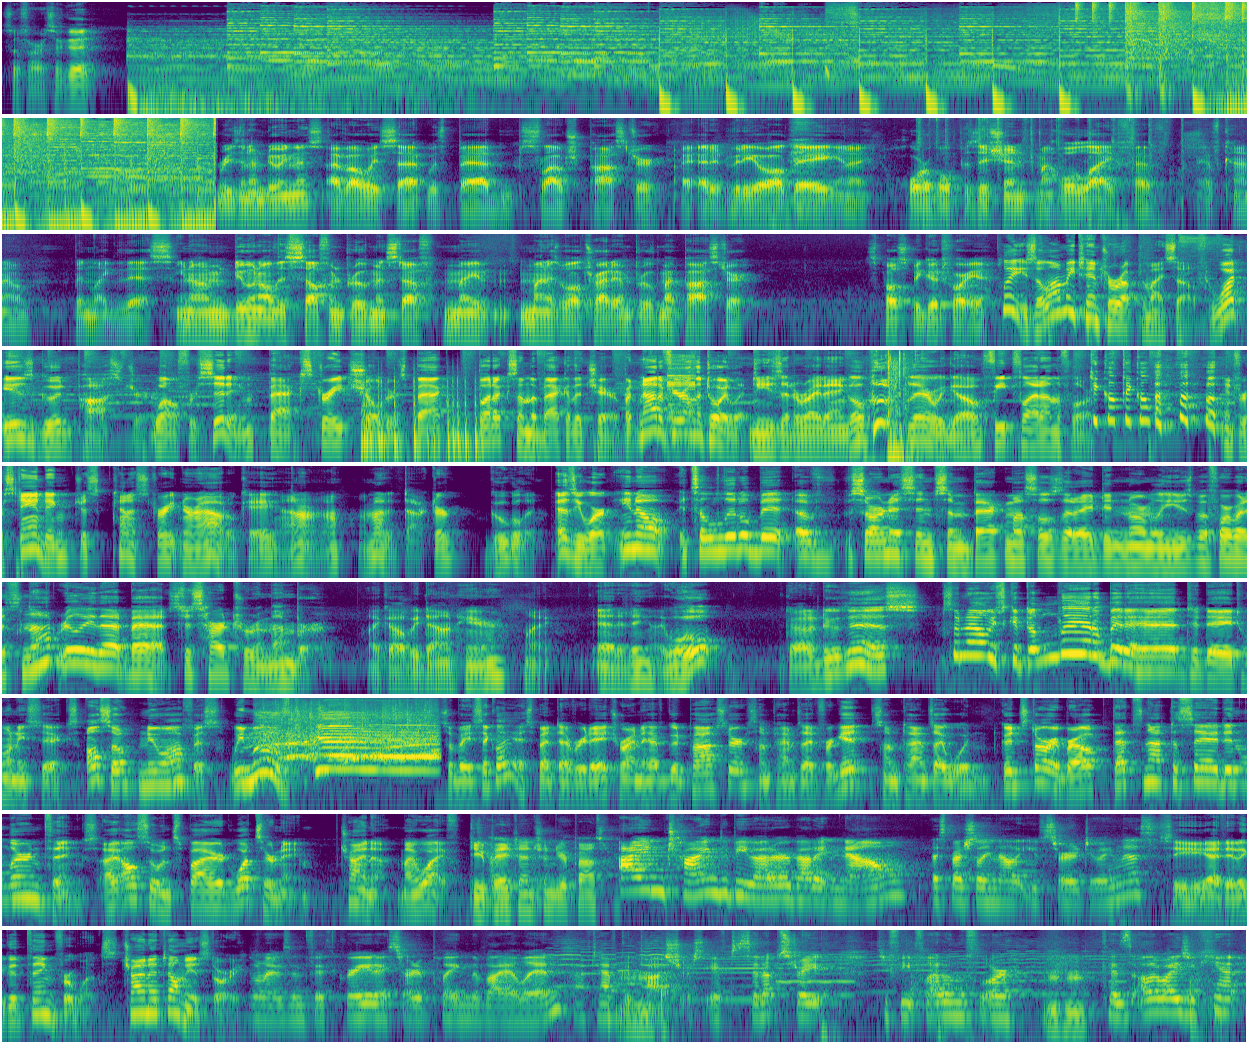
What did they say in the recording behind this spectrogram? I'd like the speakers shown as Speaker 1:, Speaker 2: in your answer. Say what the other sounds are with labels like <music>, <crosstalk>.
Speaker 1: so far, so good. reason I'm doing this, I've always sat with bad slouched posture. I edit video all day in a horrible position. My whole life have have kind of been like this. You know, I'm doing all this self-improvement stuff. May, might as well try to improve my posture. It's supposed to be good for you.
Speaker 2: Please allow me to interrupt myself. What is good posture? Well, for sitting, back straight, shoulders back, buttocks on the back of the chair, but not if you're on the toilet. Knees at a right angle. There we go. Feet flat on the floor. Tickle, tickle. <laughs> and for standing, just kind of straighten her out, okay? I don't know. I'm not a doctor. Google it. As you work, you know, it's a little bit of soreness in some back muscles that I didn't normally use before, but it's not really that bad. It's just hard to remember. Like I'll be down here, like editing, like, whoa, gotta do this. So now we skipped a little bit ahead to day 26. Also, new office. We moved, yay! So basically, I spent every day trying to have good posture. Sometimes I'd forget, sometimes I wouldn't. Good story, bro. That's not to say I didn't learn things. I also inspired what's her name? China, my wife. Do you pay attention to your posture?
Speaker 3: I'm trying to be better about it now, especially now that you've started doing this.
Speaker 2: See, I did a good thing for once. China, tell me a story.
Speaker 3: When I was in fifth grade, I started playing the violin. You have to have good
Speaker 2: Mm-hmm.
Speaker 3: posture, so you have to sit up straight with your feet flat on the floor,
Speaker 2: Mm-hmm.
Speaker 3: because otherwise you can't.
